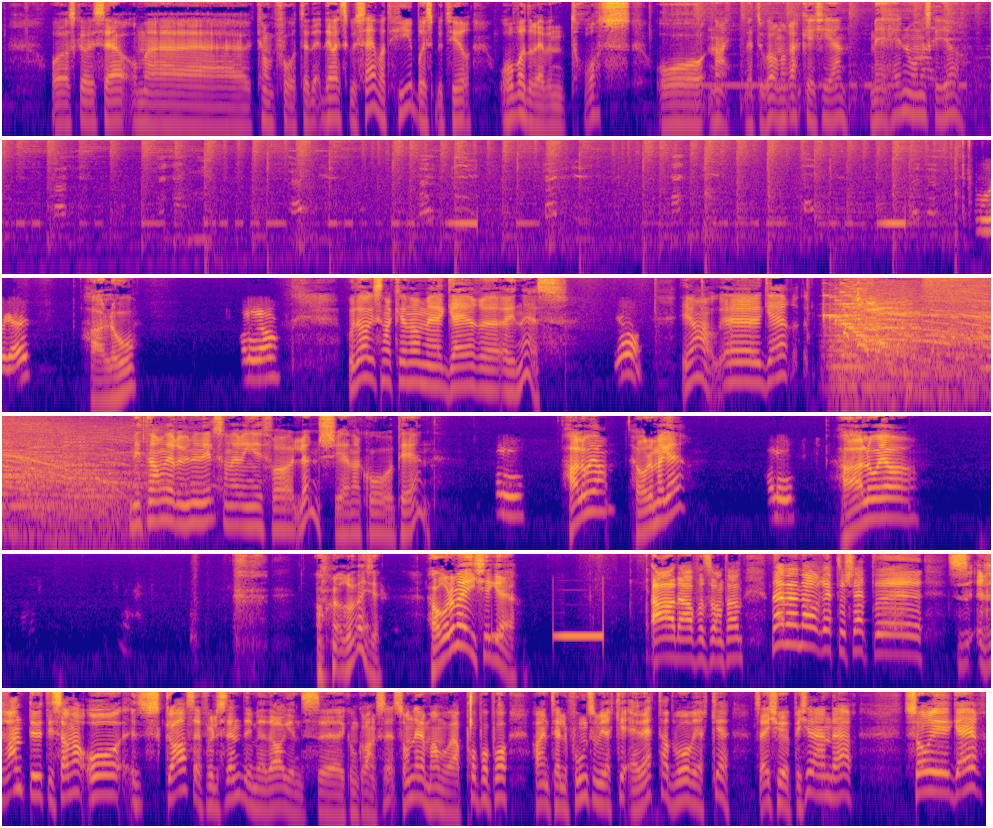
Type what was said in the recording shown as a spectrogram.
Og da skal vi se om jeg kan få til det. Det jeg skulle si, var at hybris betyr overdreven tross og Nei, vet du hva, nå rekker jeg ikke igjen. Vi har noe vi skal gjøre. Hallo? Hallo, ja. God dag, snakker jeg nå med Geir Øynes. Ja. Ja, uh, Geir Mitt navn er Rune Nilsson. Jeg ringer fra Lunsj i NRK P1. Hallo. Hallo, ja. Hører du meg, Geir? Hallo. Hallo, ja. Hører du meg ikke? Hører du meg ikke, Geir? Ja, der forsvant han. Nei, men han rett og slett eh, rant ut i sanda og skar seg fullstendig med dagens eh, konkurranse. Sånn er det, man må være på, på, på. Ha en telefon som virker. Jeg vet at vår virker, så jeg kjøper ikke den der. Sorry, Geir.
